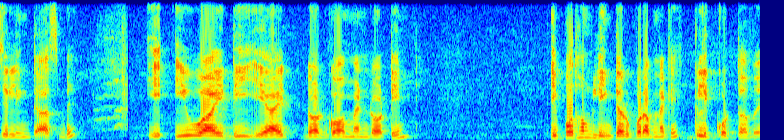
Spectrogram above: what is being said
যে লিঙ্কটা আসবে UIDAI dot government dot in এই প্রথম লিঙ্কটার উপর আপনাকে ক্লিক করতে হবে।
